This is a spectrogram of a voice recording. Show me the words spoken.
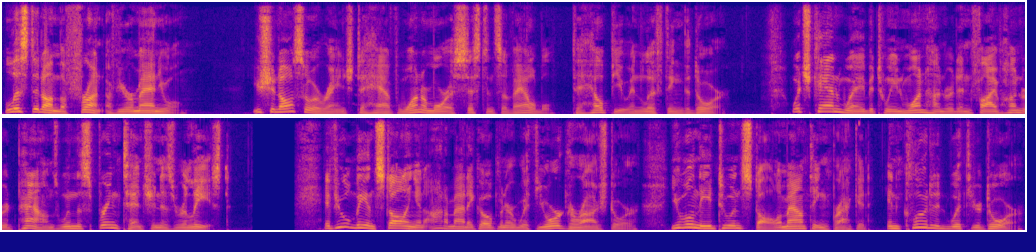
listed on the front of your manual. You should also arrange to have one or more assistants available to help you in lifting the door which can weigh between 100 and 500 pounds when the spring tension is released. If you will be installing an automatic opener with your garage door, you will need to install a mounting bracket included with your door,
